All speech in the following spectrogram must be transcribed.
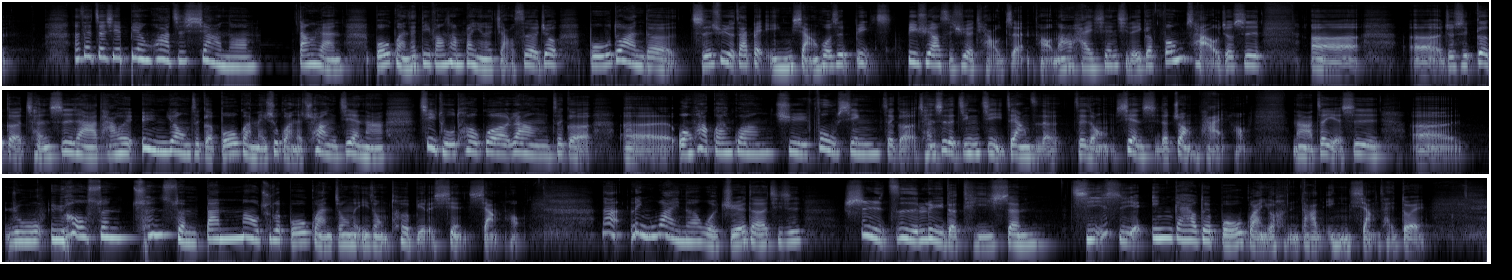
那在这些变化之下呢，当然，博物馆在地方上扮演的角色，就不断的持续的在被影响，或是必必须要持续的调整。好，然后还掀起了一个风潮，就是呃。呃，就是各个城市啊，它会运用这个博物馆、美术馆的创建啊，企图透过让这个呃文化观光去复兴这个城市的经济，这样子的这种现实的状态。好，那这也是呃如雨后春春笋般冒出的博物馆中的一种特别的现象。哈，那另外呢，我觉得其实识字率的提升。其实也应该要对博物馆有很大的影响才对，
